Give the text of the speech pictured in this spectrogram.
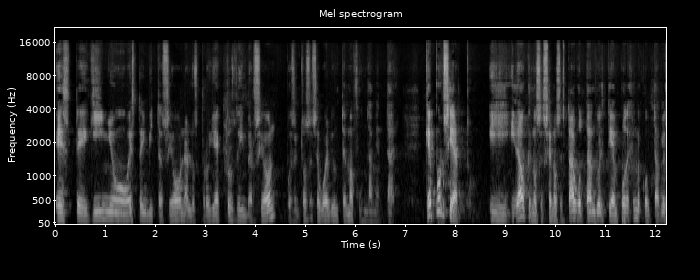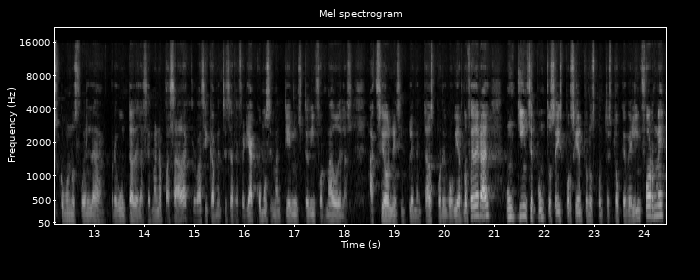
este guiño, esta invitación a los proyectos de inversión, pues entonces se vuelve un tema fundamental. Que por cierto, y, dado que se nos está agotando el tiempo, déjenme contarles cómo nos fue en la pregunta de la semana pasada, que básicamente se refería a cómo se mantiene usted informado de las acciones implementadas por el gobierno federal. Un 15.6% nos contestó que ve el informe,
